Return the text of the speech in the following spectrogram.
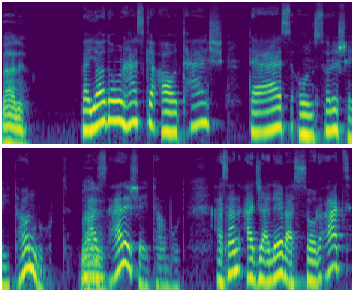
بله. و یادمون هست که آتش دست عنصر شیطان بود. بله. مظهر شیطان بود. اصلا عجله و سرعت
